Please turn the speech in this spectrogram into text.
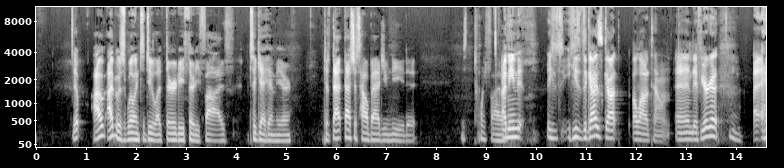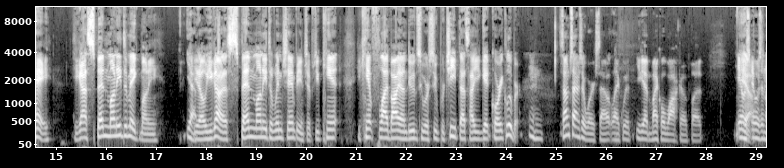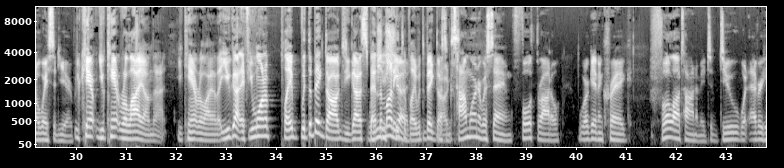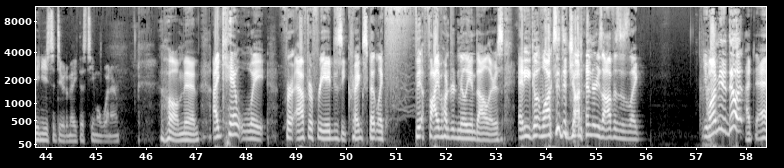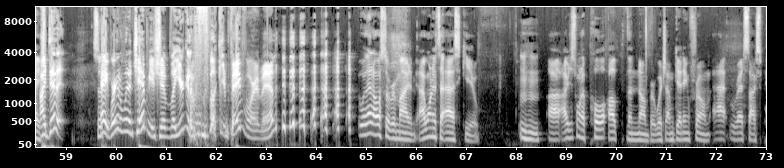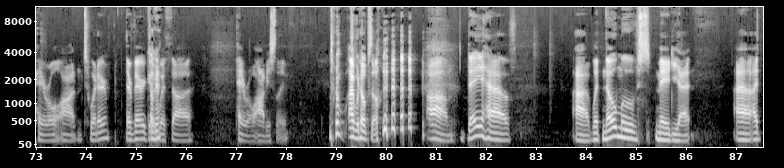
Yep. I, I was willing to do like 30, 35 to get him here. Because that, that's just how bad you need it. He's 25. I mean, he's he's the guy's got a lot of talent, and if you're gonna, Hmm. uh, hey, you gotta spend money to make money. yeah. You know, you gotta spend money to win championships. You can't you can't fly by on dudes who are super cheap. That's how you get Corey Kluber. Mm-hmm. Sometimes it works out. Like with, you get Michael Wacha, but it, was, Yeah. it wasn't a wasted year. You can't you can't rely on that. You can't rely on that. You got if you want to play with the big dogs, you got to spend Which the money to play with the big Listen, dogs. Tom Werner was saying full throttle. We're giving Craig full autonomy to do whatever he needs to do to make this team a winner. Oh man, I can't wait for after free agency. Craig spent like five hundred million dollars, and he go, walks into John Henry's office. Is like, "You want me to do it? I, hey, I did it. so Hey, we're gonna win a championship, but you're gonna fucking pay for it, man." well, that also reminded me. I wanted to ask you. Mm-hmm. Uh, I just want to pull up the number, which I'm getting from at Red Sox payroll on Twitter. They're very good Okay. with uh, payroll, obviously. I would hope so. Um, they have, uh, with no moves made yet. Uh, I,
